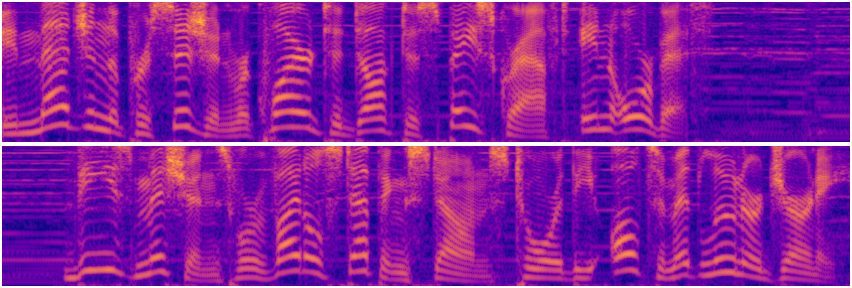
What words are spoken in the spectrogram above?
Imagine the precision required two dock to spacecraft in orbit. These missions were vital stepping stones toward the ultimate lunar journey.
